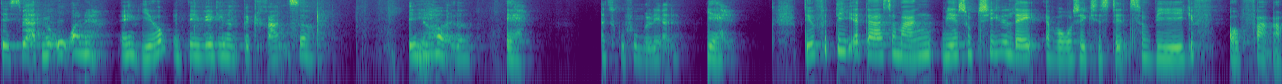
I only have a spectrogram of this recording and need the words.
det er svært med ordene. Ikke? Jo. At det i virkeligheden begrænser indholdet Ja, at skulle formulere det. ja. Det er jo fordi, at der er så mange mere subtile lag af vores eksistens, som vi ikke opfanger,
